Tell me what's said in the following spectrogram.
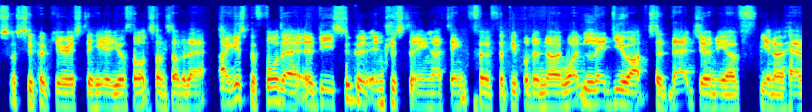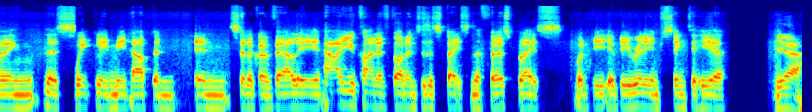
super curious to hear your thoughts on some of that. I guess before that, it'd be super interesting, I think, for, for people to know what led you up to that journey of you know having this weekly meetup in in Silicon Valley, how you kind of got into the space in the first place. Would be it'd be really interesting to hear. Yeah,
